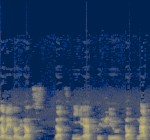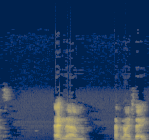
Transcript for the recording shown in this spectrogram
www.efreview.net. And um, have a nice day.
